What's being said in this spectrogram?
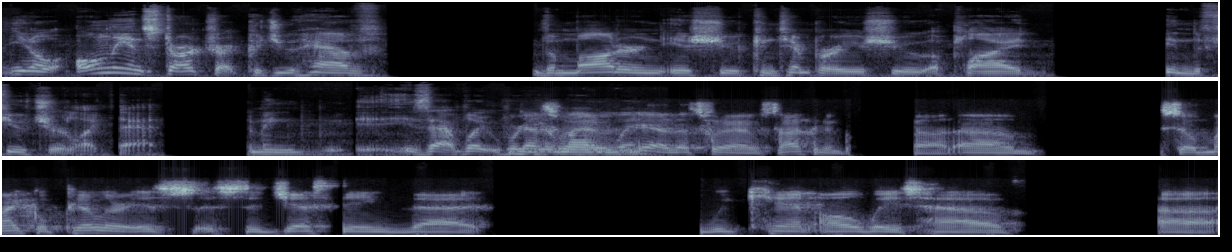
you know, only in Star Trek could you have the modern issue, contemporary issue applied in the future like that. I mean, is that what where that's your mind I, went? Yeah, that's what I was talking about. Um, so Michael Piller is, is suggesting that we can't always have uh,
